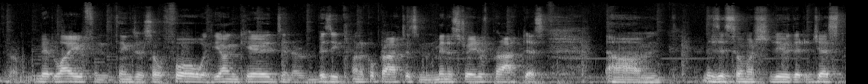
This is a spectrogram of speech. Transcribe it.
you know, midlife and things are so full with young kids and a busy clinical practice and administrative practice, um, there's just so much to do that it just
